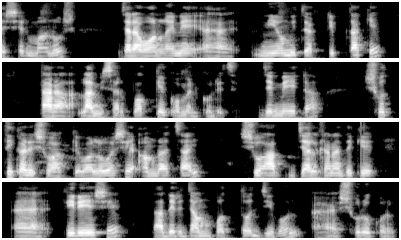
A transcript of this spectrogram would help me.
দেশের মানুষ যারা অনলাইনে নিয়মিত অ্যাক্টিভ থাকে, তারা লামিসার পক্ষে কমেন্ট করেছে যে, মেয়েটা সত্যিকারে সোহাগকে ভালোবাসে, আমরা চাই সোহাগ জেলখানা থেকে ফিরে এসে তাদের দাম্পত্য জীবন শুরু করুক।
